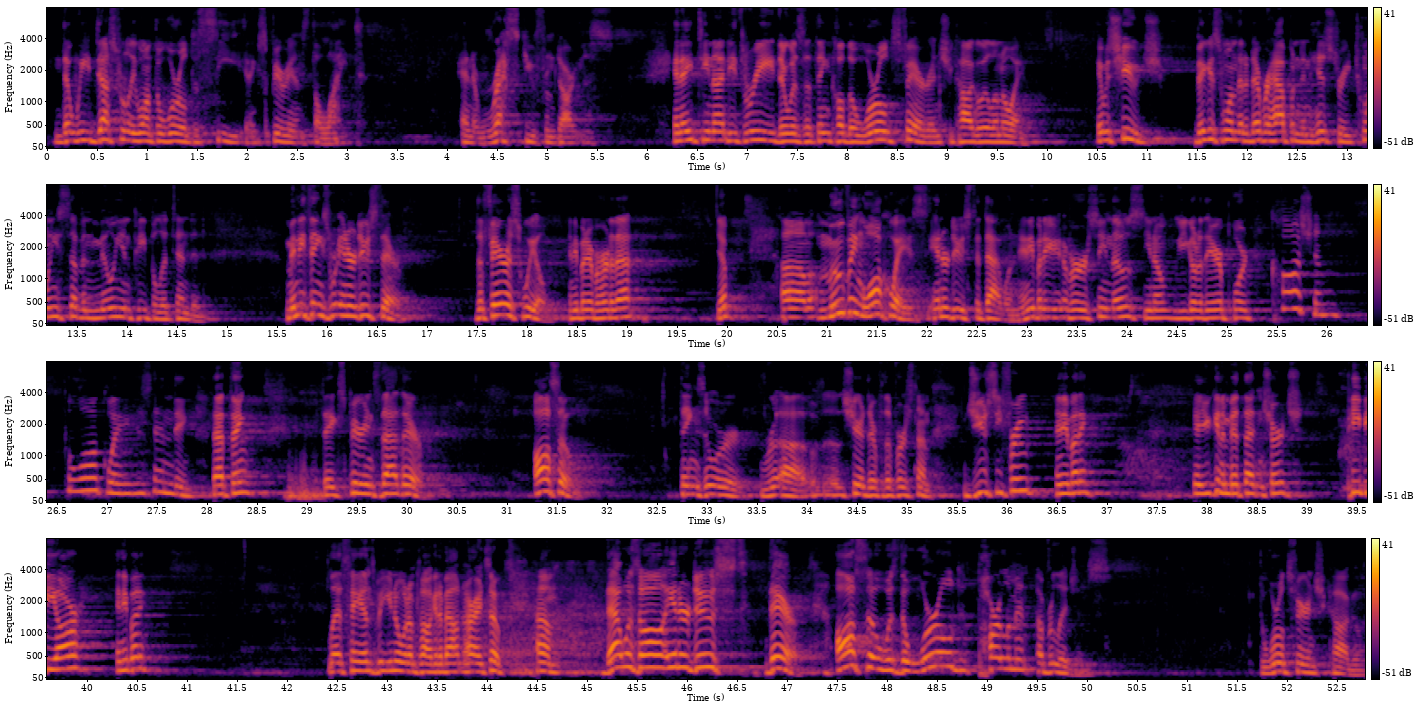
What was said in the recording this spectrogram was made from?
that we desperately want the world to see and experience the light and rescue from darkness. In 1893, there was a thing called the World's Fair in Chicago, Illinois. It was huge, biggest one that had ever happened in history. 27 million people attended. Many things were introduced there. The Ferris wheel. Anybody ever heard of that? Yep. Um, moving walkways introduced at that one. Anybody ever seen those? You know, you go to the airport, caution, the walkway is ending. That thing, they experienced that there. Also, things that were uh, shared there for the first time. Juicy fruit, anybody? Yeah, you can admit that in church. PBR, anybody? Less hands, but you know what I'm talking about. All right, so um, that was all introduced there. Also, was the World Parliament of Religions, the World's Fair in Chicago,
